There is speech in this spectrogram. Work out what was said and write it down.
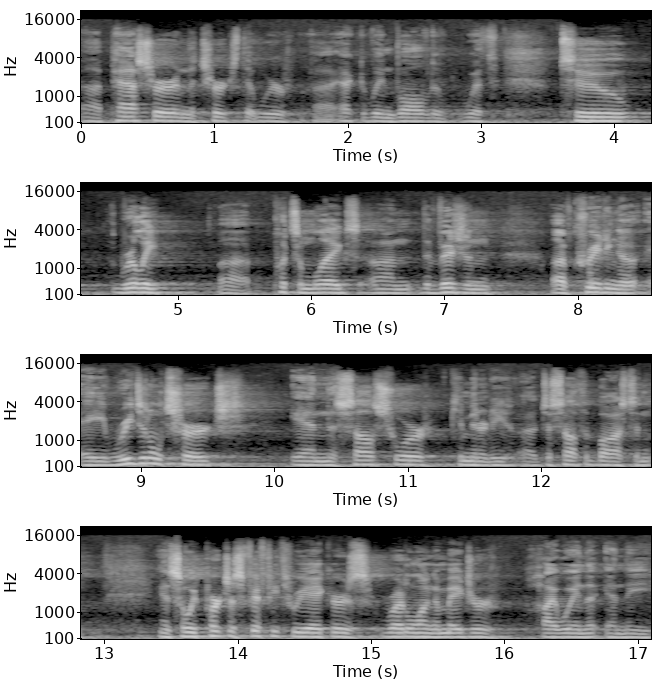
uh, pastor and the church that we're uh, actively involved with to really uh, put some legs on the vision of creating a, a regional church in the South Shore community, uh, just south of Boston. And so we purchased 53 acres right along a major highway in, the, in, the,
